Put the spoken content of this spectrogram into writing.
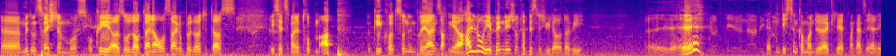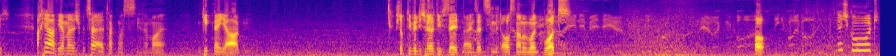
äh, mit uns rechnen muss. Okay, also laut deiner Aussage bedeutet das, ich setze meine Truppen ab, gehe kurz zu den Imperialen, sag mir, hallo, hier bin ich und verpiss mich wieder, oder wie? Äh, hä? Wer hat denn dich zum Kommandeur erklärt, mal ganz ehrlich? Ach ja, wir haben eine Spezialattacken, was ist denn nochmal? Gegner jagen. Ich glaube, die will ich relativ selten einsetzen, mit Ausnahme von... What? Oh. Nicht gut.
